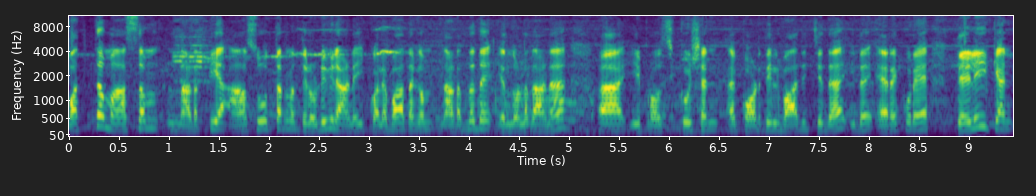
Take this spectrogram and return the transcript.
പത്ത് മാസം നടത്തിയ ആസൂത്രണത്തിനൊടുവിലാണ് ഈ കൊലപാതകം നടന്നത് എന്നുള്ളതാണ് ഈ പ്രോസിക്യൂഷൻ കോടതിയിൽ വാദിച്ചത്. ഇത് ഏറെക്കുറെ തെളിയിക്കാൻ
